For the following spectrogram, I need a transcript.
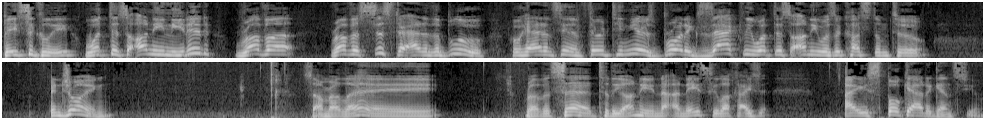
Basically, what this ani needed, Rava, Rava's sister out of the blue, who he hadn't seen in 13 years, brought exactly what this ani was accustomed to enjoying. Samarle, Rava said to the ani, I, I spoke out against you.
